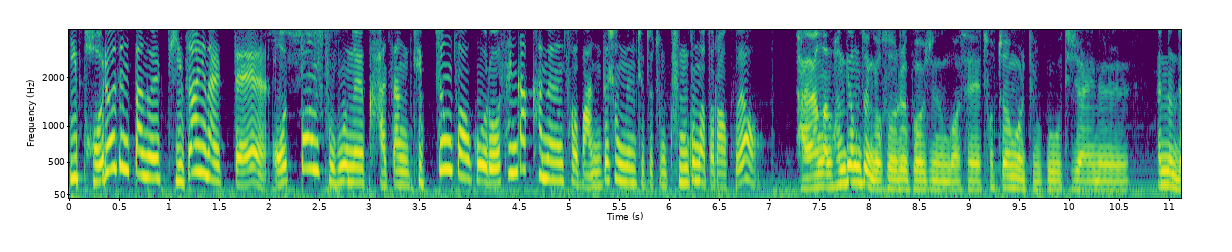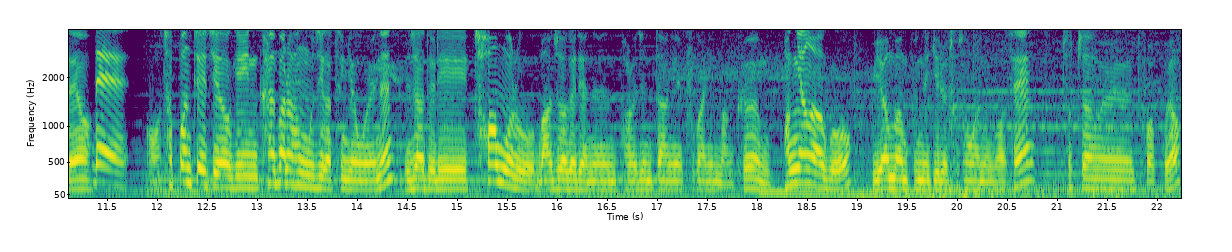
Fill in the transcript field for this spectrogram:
이 버려진 땅을 디자인할 때 어떤 부분을 가장 집중적으로 생각하면서 만드셨는지도 좀 궁금하더라고요. 다양한 환경적 요소를 보여주는 것에 초점을 두고 디자인을 했는데요 네. 어, 첫 번째 지역인 칼바람 황무지 같은 경우에는 유저들이 처음으로 마주하게 되는 버려진 땅의 구간인 만큼 황량하고 위험한 분위기를 조성하는 것에 초점을 두었고요.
